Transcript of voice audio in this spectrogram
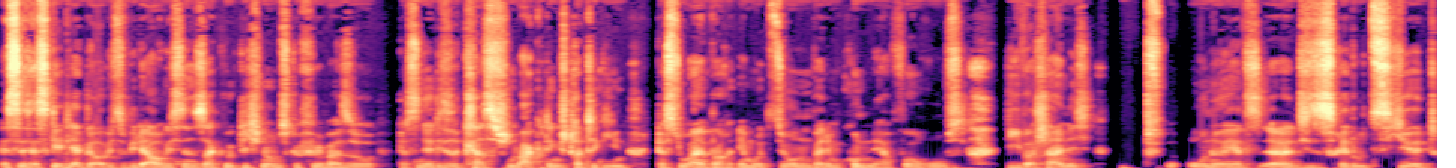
es, es geht ja, glaube ich, so wie der Augustin sagt, wirklich nur ums Gefühl, weil so, das sind ja diese klassischen Marketingstrategien, dass du einfach Emotionen bei dem Kunden hervorrufst, die wahrscheinlich ohne jetzt äh, dieses reduziert,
